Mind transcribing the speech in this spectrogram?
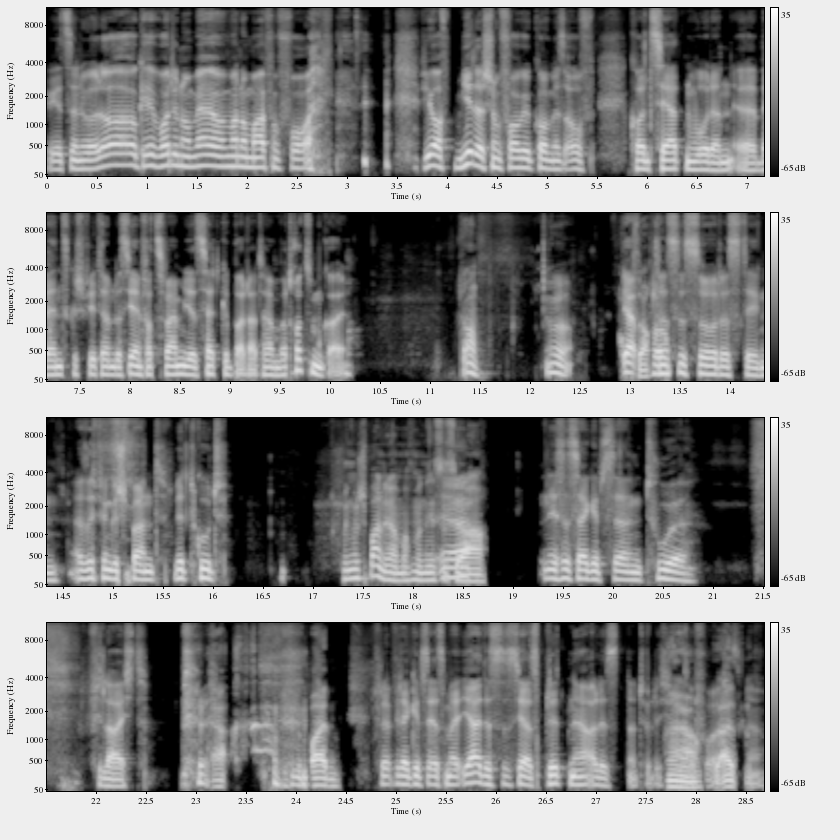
Jetzt dann nur, oh, okay, wollt ihr noch mehr? Ja, immer nochmal von vor. Wie oft mir das schon vorgekommen ist auf Konzerten, wo dann äh, Bands gespielt haben, dass sie einfach zweimal ihr Set geballert haben, war trotzdem geil. Klar. Ja, ja das ist so das Ding. Also ich bin gespannt. Wird gut. Bin gespannt, ja, machen wir nächstes Ja. Jahr. Nächstes Jahr gibt es dann Tour. Vielleicht. Mit beiden. Vielleicht, vielleicht gibt es erstmal, ja, das ist ja Split, ne? Alles natürlich. Ja, ja, sofort. alles, ja.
